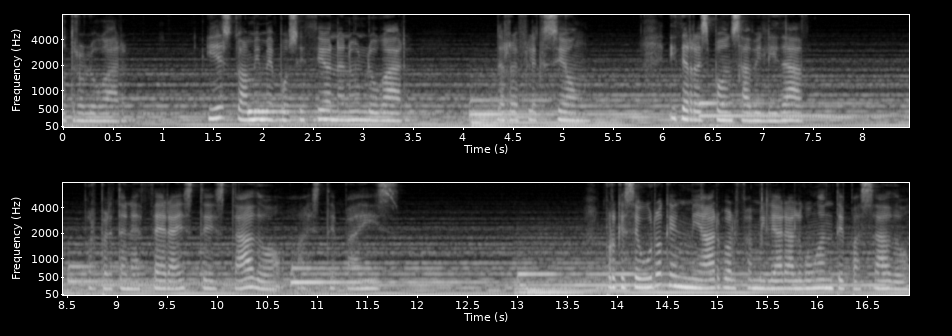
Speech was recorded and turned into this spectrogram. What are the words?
otro lugar. Y esto a mí me posiciona en un lugar de reflexión y de responsabilidad por pertenecer a este estado, a este país. Porque seguro que en mi árbol familiar algún antepasado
